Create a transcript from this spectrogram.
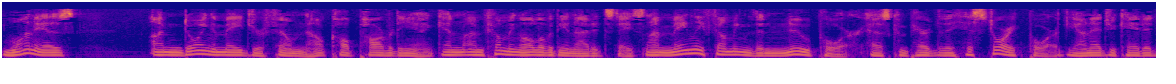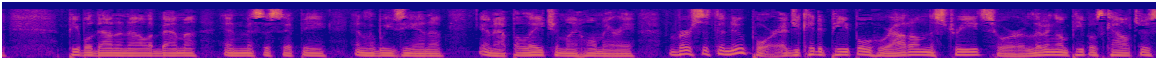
One is I'm doing a major film now called Poverty Inc., and I'm filming all over the United States. And I'm mainly filming the new poor as compared to the historic poor, the uneducated, people down in Alabama and Mississippi and Louisiana and Appalachia, my home area, versus the new poor, educated people who are out on the streets, who are living on people's couches.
